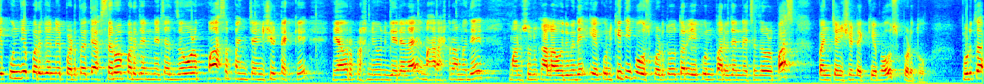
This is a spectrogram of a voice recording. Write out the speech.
एकूण जे पर्जन्य पडतं त्या सर्व पर्जन्याच्या जवळपास पंच्याऐंशी टक्के यावर प्रश्न येऊन गेलेला आहे. महाराष्ट्रामध्ये मान्सून कालावधीमध्ये एकूण किती पाऊस पडतो? तर एकूण पर्जन्याच्या जवळपास पंच्याऐंशी टक्के पाऊस पडतो. पुढचा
